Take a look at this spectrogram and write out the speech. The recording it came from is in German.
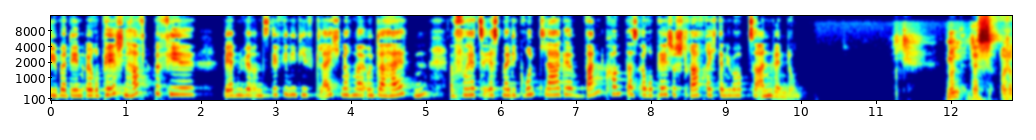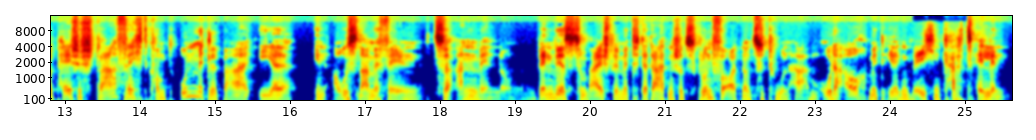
Über den europäischen Haftbefehl werden wir uns definitiv gleich nochmal unterhalten. Aber vorher zuerst mal die Grundlage. Wann kommt das europäische Strafrecht denn überhaupt zur Anwendung? Nun, das europäische Strafrecht kommt unmittelbar eher in Ausnahmefällen zur Anwendung. Wenn wir es zum Beispiel mit der Datenschutzgrundverordnung zu tun haben oder auch mit irgendwelchen Kartellen,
